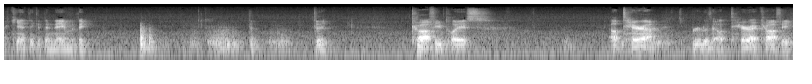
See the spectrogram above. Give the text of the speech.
I can't think of the name of the the the coffee place. Alterra. It's brewed with Alterra coffee.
